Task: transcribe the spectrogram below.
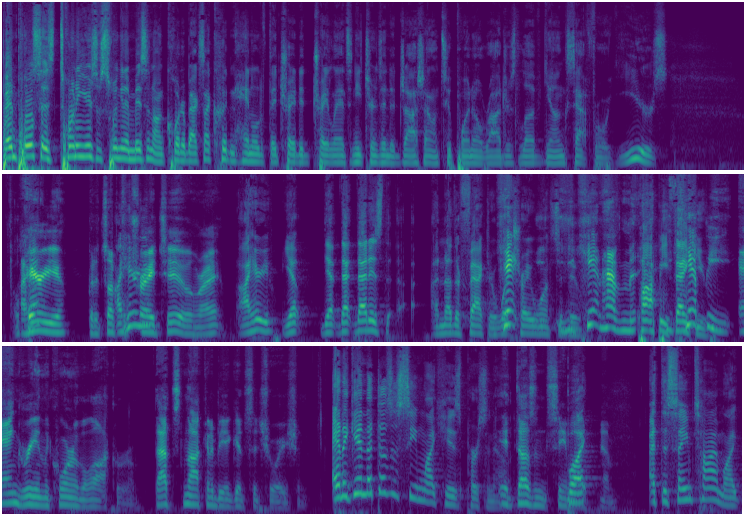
Ben Poole says 20 years of swinging and missing on quarterbacks. I couldn't handle it if they traded Trey Lance and he turns into Josh Allen 2.0. Rodgers loved Young, sat for years. Okay. I hear you, but it's up to Trey you. too, right? I hear you. Yep, yep. That that is the, another factor. What Trey wants to do. You can't have Poppy. Thank can't you. Be angry in the corner of the locker room. That's not going to be a good situation. And again, that doesn't seem like his personality. It doesn't seem but like him at the same time, like,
